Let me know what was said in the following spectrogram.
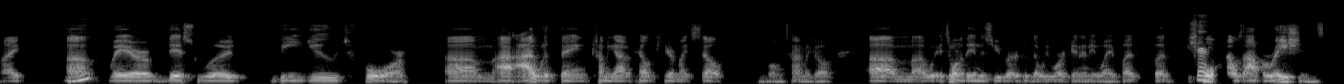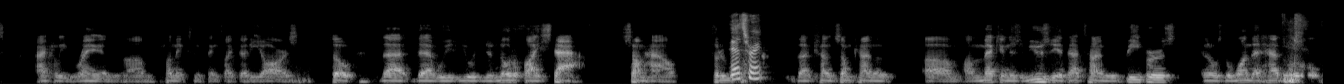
right, uh, where this would be used for? Um, I, I would think coming out of healthcare myself a long time ago. Um, uh, it's one of the industry verticals that we work in anyway. But but Sure. before I was operations, I actually ran um, clinics and things like that, ERs. So that that we you would notify staff somehow through That's right. that kind of some kind of um, a mechanism. Usually at that time it was beepers, and it was the one that had the little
